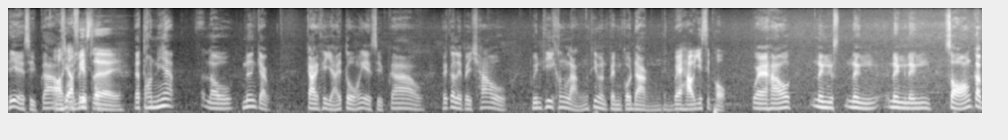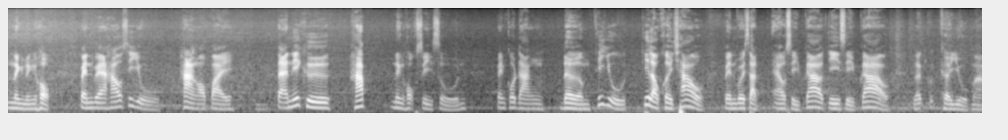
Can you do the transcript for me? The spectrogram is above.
ที่ A19 อ๋อที่ออฟฟิศเลย แต่ตอนเนี้ยเราเนื่องจากการขยายตัวของ A19 แล้วก็เลยไปเช่า พื้นที่ข้างหลังที่มันเป็นโกดังเป็น warehouse 26 warehouse 1 1 1 1 2 กับ 116 เป็น warehouse ที่อยู่ห่างออกไป แต่อันนี้คือ hub 1640 เป็นโกดังเดิมที่อยู่ที่เราเคยเช่าเป็นบริษัท L49 G49 แล้วก็เคยอยู่มา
